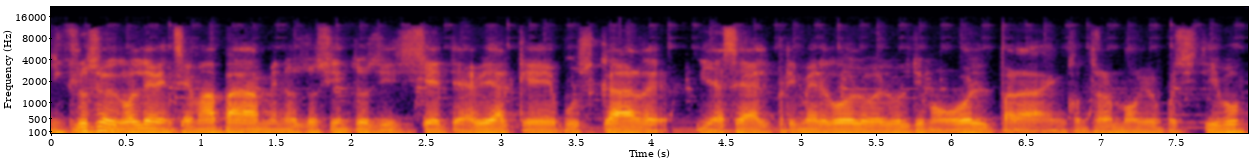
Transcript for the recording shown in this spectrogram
Incluso el gol de Benzema paga menos 217. Había que buscar ya sea el primer gol o el último gol para encontrar un movimiento positivo.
